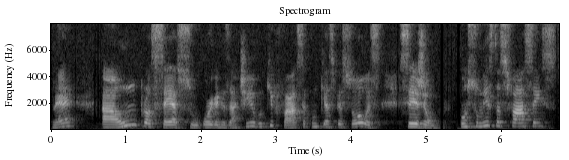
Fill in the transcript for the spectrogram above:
né, a um processo organizativo que faça com que as pessoas sejam consumistas fáceis,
